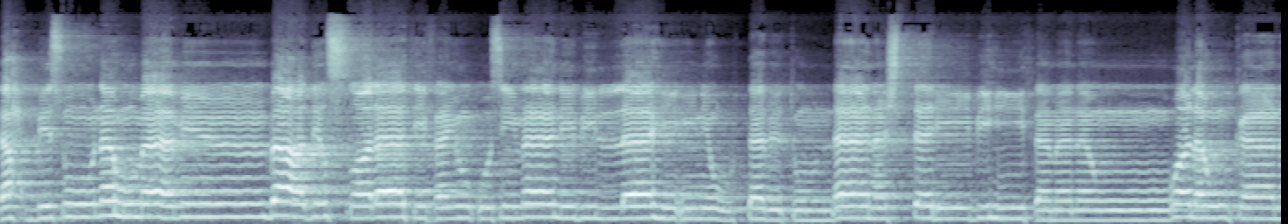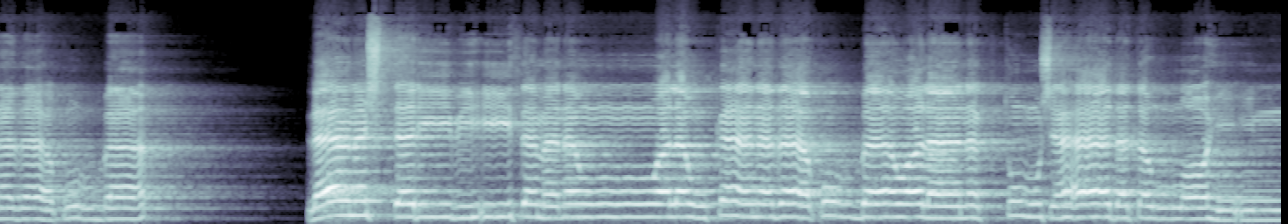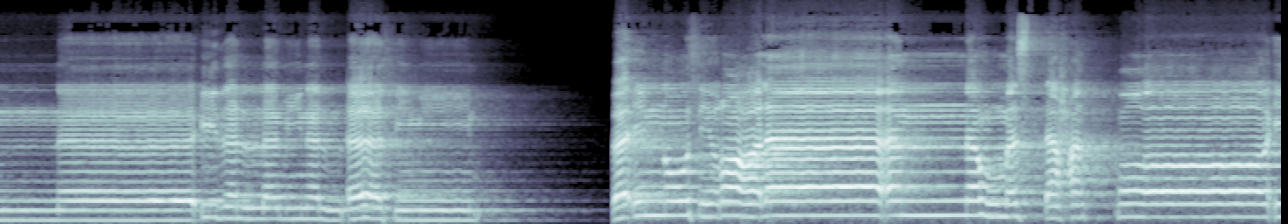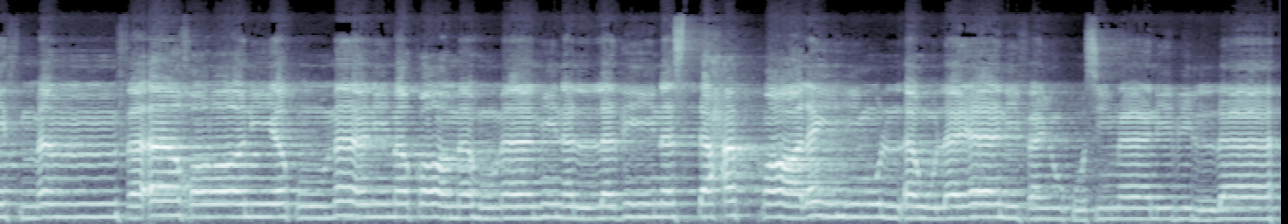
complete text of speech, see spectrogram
تحبسونهما من بعد الصلاة فيقسمان بالله إن ارتبتم لا نشتري به ثمنا ولو كان ذا قربا لا نشتري به ثمنا ولو كان ذا قربا ولا نكتم شهادة الله إن إذا لمن الآثمين فإن عثر على أنهما استحقا إثما فآخران يقومان مقامهما من الذين استحق عليهم الأوليان فيقسمان بالله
